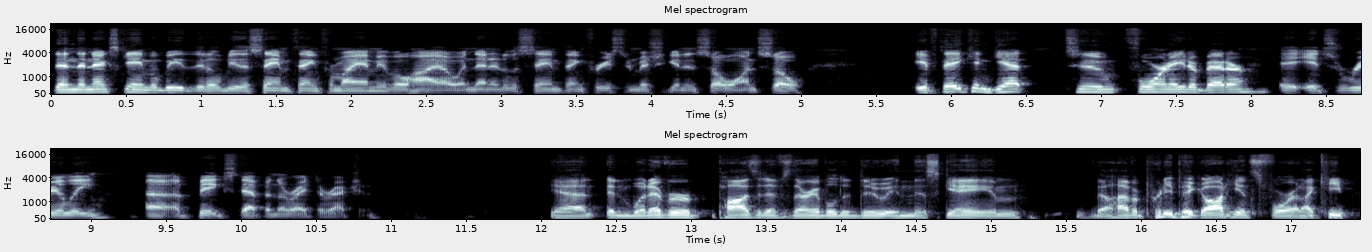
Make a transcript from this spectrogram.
Then the next game will be, it'll be the same thing for Miami of Ohio. And then it'll be the same thing for Eastern Michigan and so on. So if they can get to four and eight or better, it's really a big step in the right direction. Yeah, and whatever positives they're able to do in this game, they'll have a pretty big audience for it. I keep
